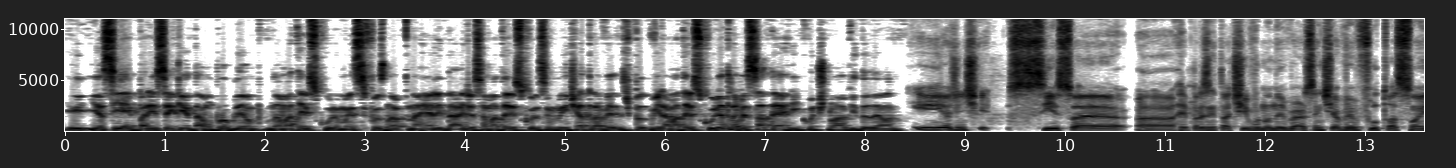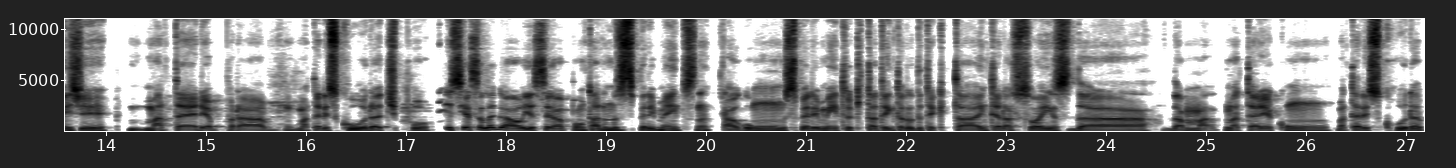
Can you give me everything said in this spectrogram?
e, e assim, é, parecia que dava um problema na matéria escura, mas se fosse na, na realidade, essa matéria escura simplesmente ia atraves, tipo, virar matéria escura e atravessar a Terra e continuar a vida dela. E a gente, se isso é ah, representativo no universo, a gente ia ver flutuações de matéria pra matéria escura, tipo. Isso ia ser legal, ia ser apontado nos experimentos, né? Algum experimento que tá tentando detectar interações da, da ma- matéria com matéria escura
